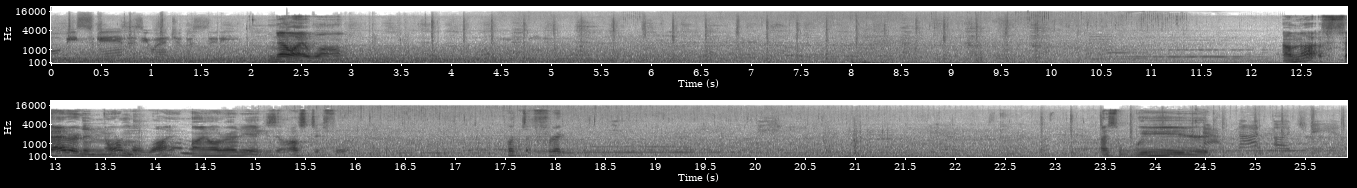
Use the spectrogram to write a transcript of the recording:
will be scanned as you enter the city. No, I won't. I'm not fatter than normal. Why am I already exhausted for? What the frick? That's weird. Not a chance.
